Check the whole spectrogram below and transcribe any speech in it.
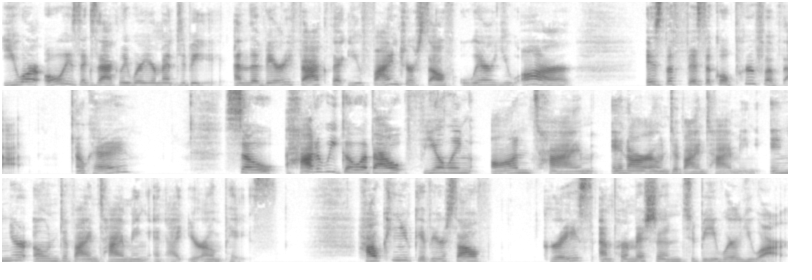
you are always exactly where you're meant to be. And the very fact that you find yourself where you are is the physical proof of that. Okay? So, how do we go about feeling on time in our own divine timing, in your own divine timing, and at your own pace? How can you give yourself grace and permission to be where you are?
